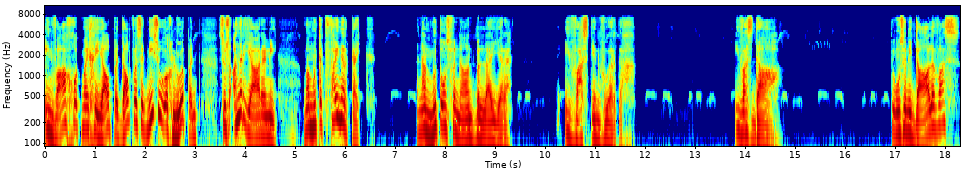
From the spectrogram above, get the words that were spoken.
en waar God my gehelp het. Dalk was dit nie so ooglopend soos ander jare nie, maar moet ek fyner kyk. En dan moet ons vanaand bely, Here. U was teenwoordig. U was daar. Toe ons in die dale was,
